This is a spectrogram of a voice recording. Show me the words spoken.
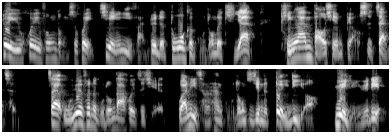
对于汇丰董事会建议反对的多个股东的提案，平安保险表示赞成。在五月份的股东大会之前，管理层和股东之间的对立啊越演越烈。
